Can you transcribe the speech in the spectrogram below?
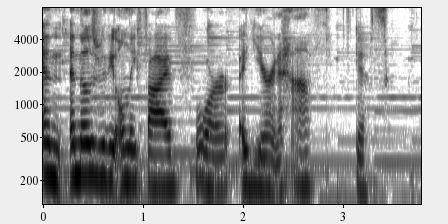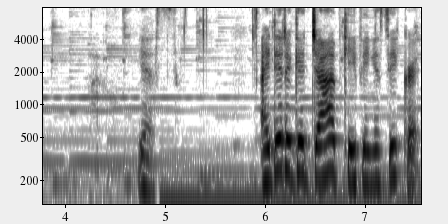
And and those were the only five for a year and a half. Yes. Wow. Yes. I did a good job keeping a secret.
